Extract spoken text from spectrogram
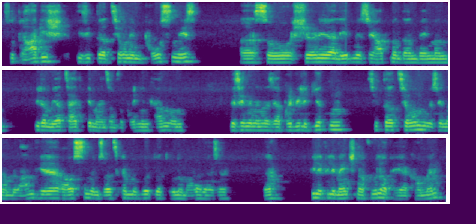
so tragisch die Situation im Großen ist. Äh, so schöne Erlebnisse hat man dann, wenn man wieder mehr Zeit gemeinsam verbringen kann. Und wir sind in einer sehr privilegierten Situation. Wir sind am Land hier draußen im Salzkammergut, dort wo normalerweise ja, viele, viele Menschen auf Urlaub herkommen.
